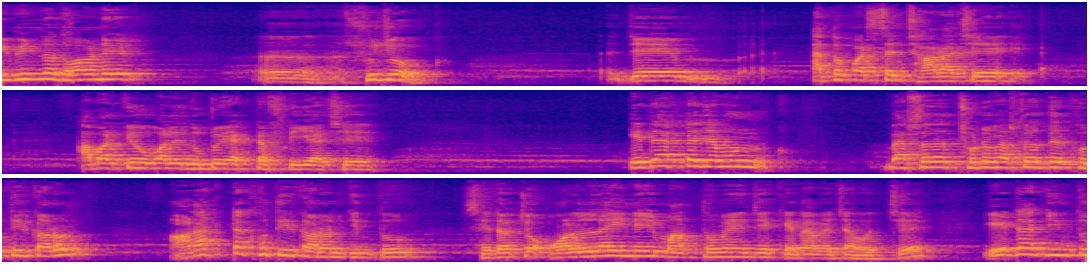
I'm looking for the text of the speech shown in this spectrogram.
বিভিন্ন ধরনের সুযোগ, যে এত পার্সেন্ট ছাড় আছে, আবার কেউ বলে দুটোই একটা ফ্রি আছে, এটা একটা যেমন ব্যবসাদার, ছোট ব্যবসাদারদের ক্ষতির কারণ আর একটা ক্ষতির কারণ কিন্তু সেটা হচ্ছে অনলাইনে মাধ্যমে যে কেনা বেচা হচ্ছে এটা কিন্তু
